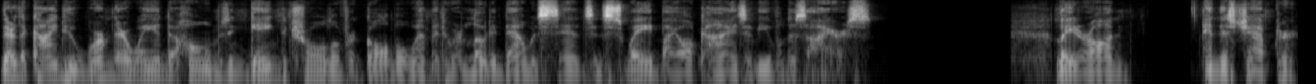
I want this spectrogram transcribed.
They're the kind who worm their way into homes and gain control over gullible women who are loaded down with sins and swayed by all kinds of evil desires. Later on in this chapter,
